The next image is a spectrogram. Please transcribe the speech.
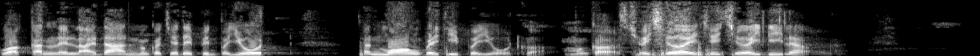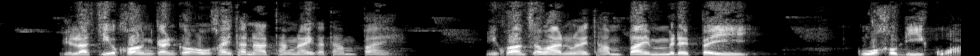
กว่ากันหลาย ๆ ด้าน มันก็จะได้เป็นประโยชน์ ท่านมองไปที่ประโยชน์ก็ มันก็เฉยเฉยเฉยเฉยดีแล้ว เวลาเกี่ยวข้องกันก็โอ้ใครถนัดทางไหนก็ทำไป มีความสามารถทางไหนทำไปไม่ได้ไปกลัวเขาดีกว่า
